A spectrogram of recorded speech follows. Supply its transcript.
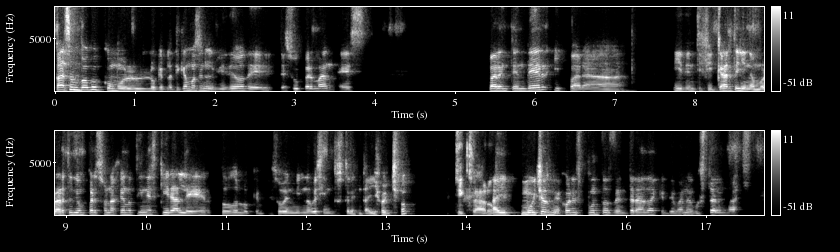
pasa un poco como lo que platicamos en el video de, de Superman, es para entender y para identificarte y enamorarte de un personaje no tienes que ir a leer todo lo que empezó en 1938. Sí, claro. Hay muchos mejores puntos de entrada que te van a gustar más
